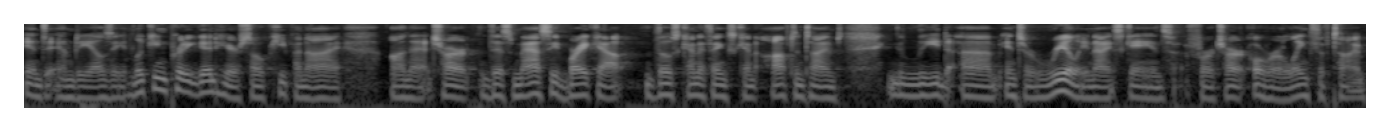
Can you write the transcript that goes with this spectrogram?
into MDLZ. Looking pretty good here, so keep an eye on that chart. This massive breakout, those kind of things can oftentimes lead um, into really nice gains for a chart over a length of time.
